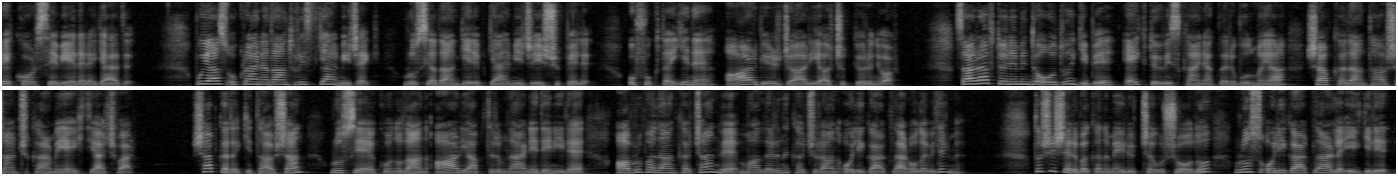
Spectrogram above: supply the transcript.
rekor seviyelere geldi. Bu yaz Ukrayna'dan turist gelmeyecek, Rusya'dan gelip gelmeyeceği şüpheli. Ufukta yine ağır bir cari açık görünüyor. Sarraf döneminde olduğu gibi ek döviz kaynakları bulmaya, şapkadan tavşan çıkarmaya ihtiyaç var. Şapkadaki tavşan, Rusya'ya konulan ağır yaptırımlar nedeniyle Avrupa'dan kaçan ve mallarını kaçıran oligarklar olabilir mi? Dışişleri Bakanı Mevlüt Çavuşoğlu, Rus oligarklarla ilgili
